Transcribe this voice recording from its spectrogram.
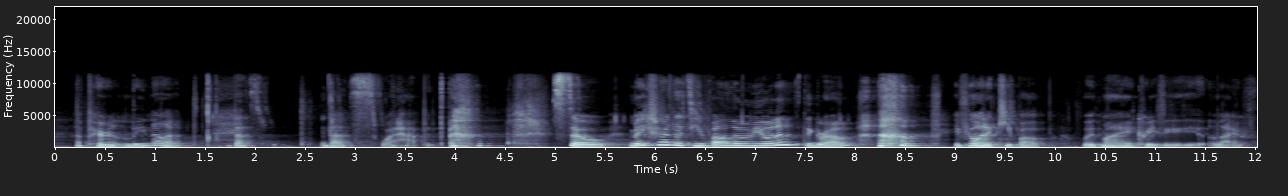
Apparently not. That's that's what happened. So make sure that you follow me on Instagram if you want to keep up with my crazy life.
